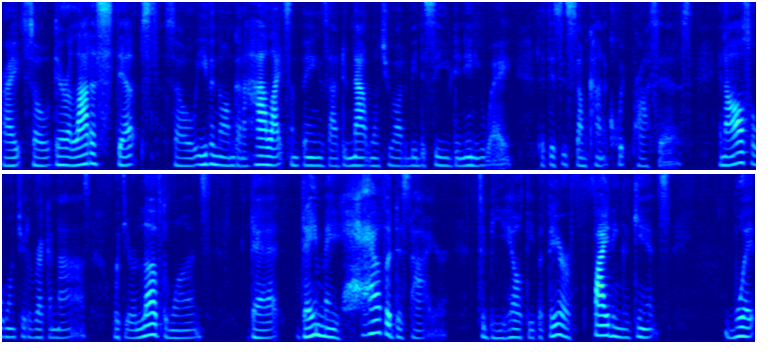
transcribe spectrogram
right? So there are a lot of steps. So even though I'm going to highlight some things, I do not want you all to be deceived in any way that this is some kind of quick process. And I also want you to recognize with your loved ones that they may have a desire to be healthy, but they are fighting against what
